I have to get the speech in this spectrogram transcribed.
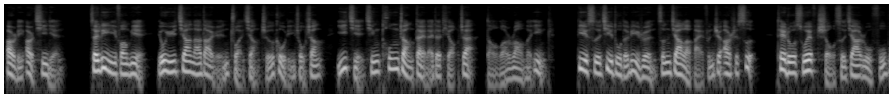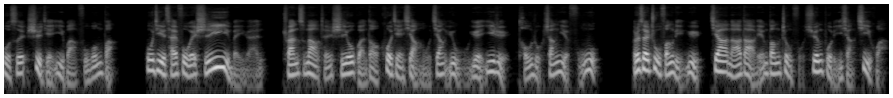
二零二七年。在另一方面，由于加拿大人转向折扣零售商，以减轻通胀带来的挑战，Dollar Around Inc. 第四季度的利润增加了百分之二十四。Taylor Swift 首次加入福布斯世界亿万富翁榜，估计财富为十一亿美元。Trans Mountain 石油管道扩建项目将于五月一日投入商业服务。而在住房领域，加拿大联邦政府宣布了一项计划，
